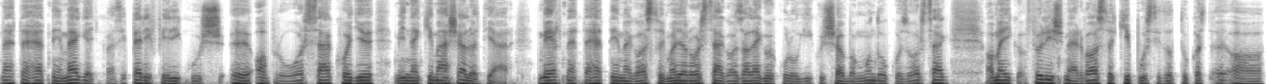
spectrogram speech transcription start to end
ne tehetné meg egy kvázi periférikus, apró ország, hogy mindenki más előtt jár? Miért ne tehetné meg azt, hogy Magyarország az a legökológikusabban gondolkozó ország, amelyik fölismerve azt, hogy kipusztítottuk azt, ö, a,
